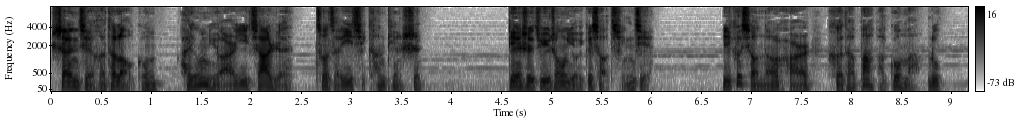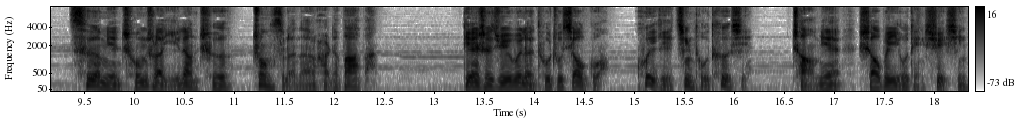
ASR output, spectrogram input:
珊姐和她老公还有女儿一家人坐在一起看电视，电视剧中有一个小情节，一个小男孩和他爸爸过马路，侧面冲出来一辆车，撞死了男孩的爸爸。电视剧为了突出效果，会给镜头特写，场面稍微有点血腥。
